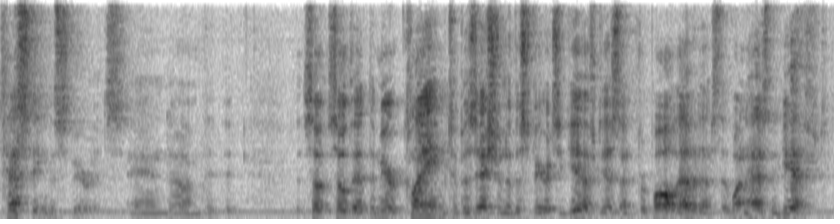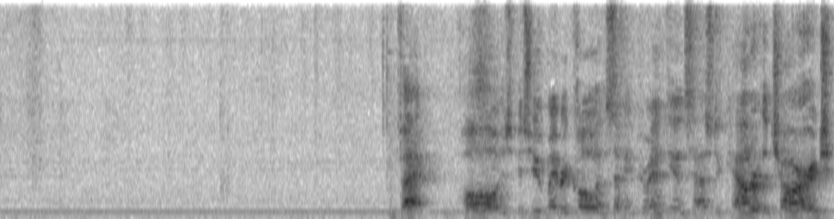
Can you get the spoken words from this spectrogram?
testing the spirits and um, it, it, so, so that the mere claim to possession of the Spirit's gift isn't, for Paul, evidence that one has the gift. In fact, Paul, as, you may recall in 2 Corinthians, has to counter the charge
